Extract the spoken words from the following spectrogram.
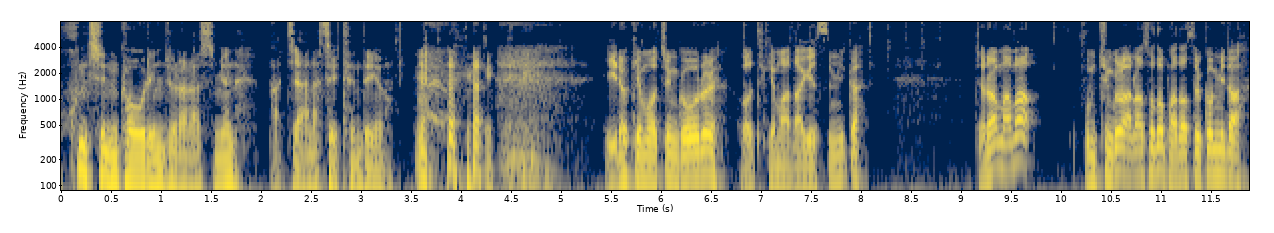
훔친 거울인 줄 알았으면 받지 않았을 텐데요. 이렇게 멋진 거울을 어떻게 마다하겠습니까? 저럼 아마 훔친 걸 알아서도 받았을 겁니다.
